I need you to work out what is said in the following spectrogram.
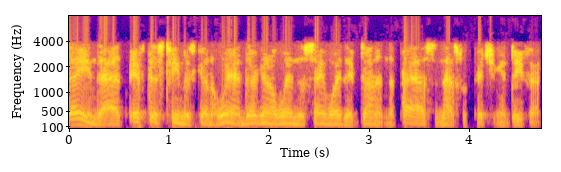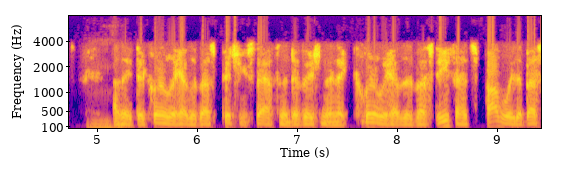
saying that, if this team is going to win, they're going to win the same way they've done it in the past, and that's with pitching and defense. Mm-hmm. I think they clearly have the best pitching staff in the division, and they clearly have the best defense, probably the best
